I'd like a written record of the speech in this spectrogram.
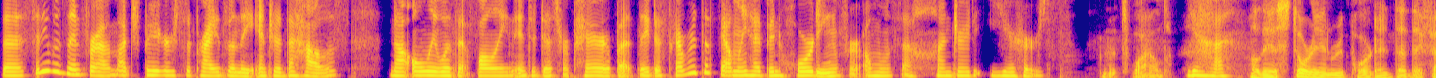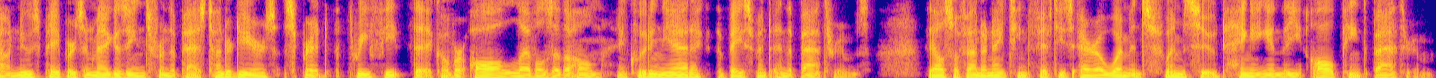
The city was in for a much bigger surprise when they entered the house. Not only was it falling into disrepair, but they discovered the family had been hoarding for almost a hundred years. That's wild. Yeah. Well, the historian reported that they found newspapers and magazines from the past hundred years spread three feet thick over all levels of the home, including the attic, the basement, and the bathrooms. They also found a 1950s era women's swimsuit hanging in the all pink bathroom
